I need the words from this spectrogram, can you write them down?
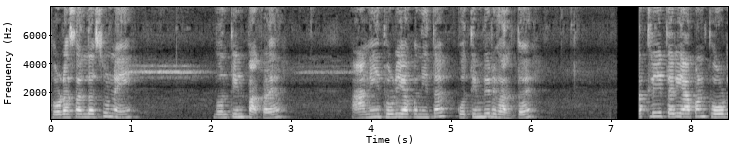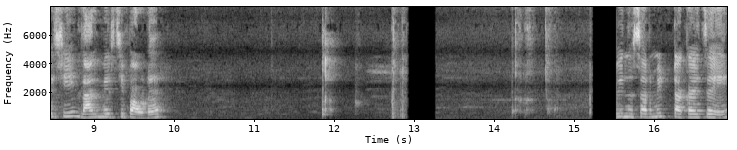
थोडासा लसूण आहे दोन तीन पाकळ्या आणि थोडी आपण इथं कोथिंबीर घालतो आहे घातली तरी आपण थोडीशी लाल मिरची पावडर. चवीनुसार मीठ टाकायचं आहे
